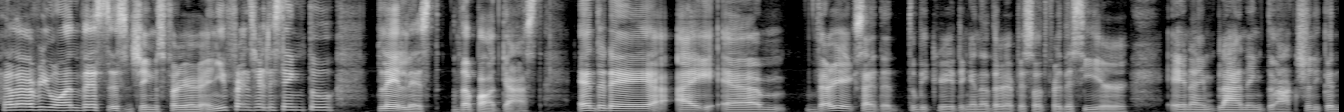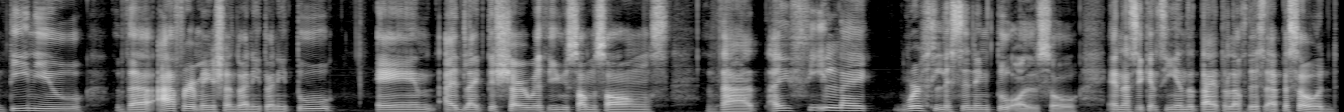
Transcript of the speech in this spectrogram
Hello, everyone. This is James Ferreira, and you friends are listening to Playlist, the podcast. And today, I am very excited to be creating another episode for this year, and I'm planning to actually continue the Affirmation 2022. And I'd like to share with you some songs that I feel like worth listening to also. And as you can see in the title of this episode,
